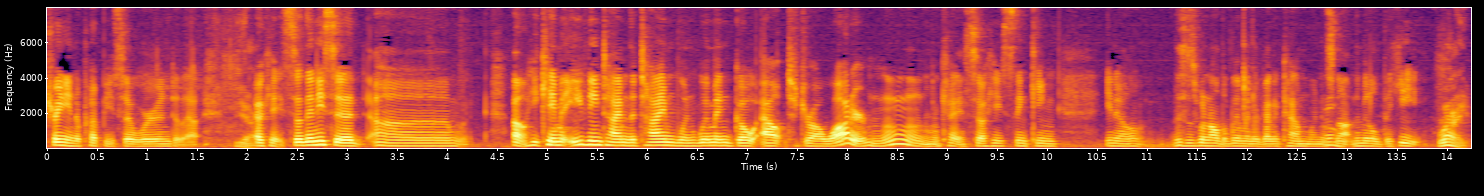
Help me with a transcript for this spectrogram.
training a puppy, so we're into that. Yeah. Okay, so then he said, um, "Oh, he came at evening time, the time when women go out to draw water." Mm, okay, so he's thinking, you know, this is when all the women are going to come when it's Oh. not in the middle of the heat. right.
